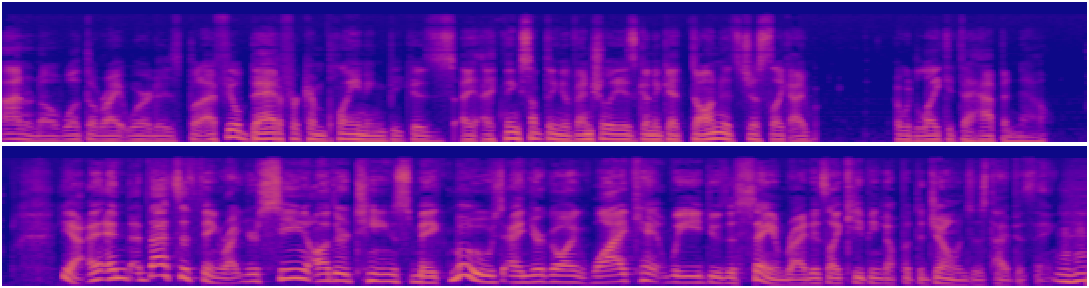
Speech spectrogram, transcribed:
I don't know what the right word is, but I feel bad for complaining because I, I think something eventually is going to get done. It's just like I I would like it to happen now. Yeah, and, and, that's the thing, right? You're seeing other teams make moves, and you're going, "Why can't we do the same?" Right? It's like keeping up with the Joneses type of thing, mm-hmm.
